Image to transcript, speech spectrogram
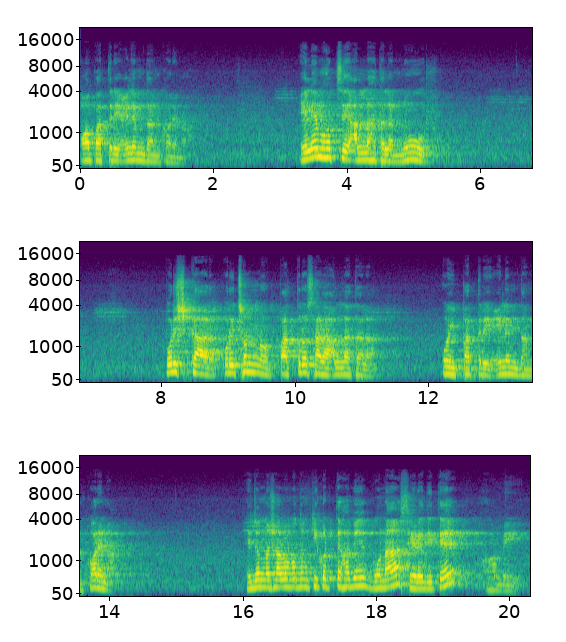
অপাত্রে এলেম দান করে না। এলেম হচ্ছে আল্লাহ তালা নূর, পরিষ্কার, পরিচ্ছন্ন পাত্র ছাড়া আল্লাহ তালা ওই পাত্রে এলেম দান করে না। এজন্য সর্বপ্রথম কি করতে হবে? গোনা ছেড়ে দিতে হবে।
